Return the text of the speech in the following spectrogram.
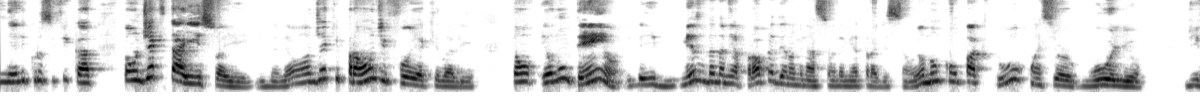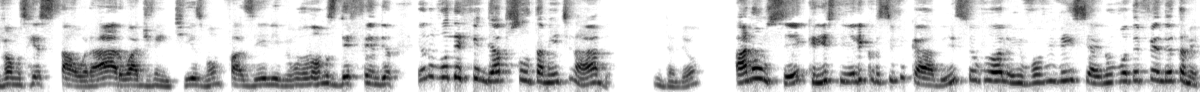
nele crucificado. Então, onde é que está isso aí? Entendeu? Onde é que para onde foi aquilo ali? Então, eu não tenho, mesmo dentro da minha própria denominação e da minha tradição, eu não compactuo com esse orgulho de vamos restaurar o adventismo, vamos fazer ele, vamos defender. Eu não vou defender absolutamente nada, entendeu? A não ser Cristo e ele crucificado. Isso eu vou, eu vou vivenciar, eu não vou defender também.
